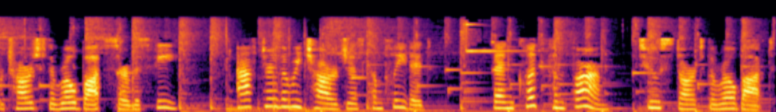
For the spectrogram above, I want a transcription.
recharge the robot service fee. After the recharge is completed, then click Confirm to start the robot.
